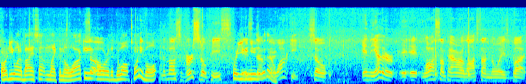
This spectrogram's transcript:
or do you want to buy something like the Milwaukee So- or the DeWalt 20 volt? The most versatile piece Where you can use it with her. Milwaukee. So in the other, it, it lost on power, lost on noise, but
